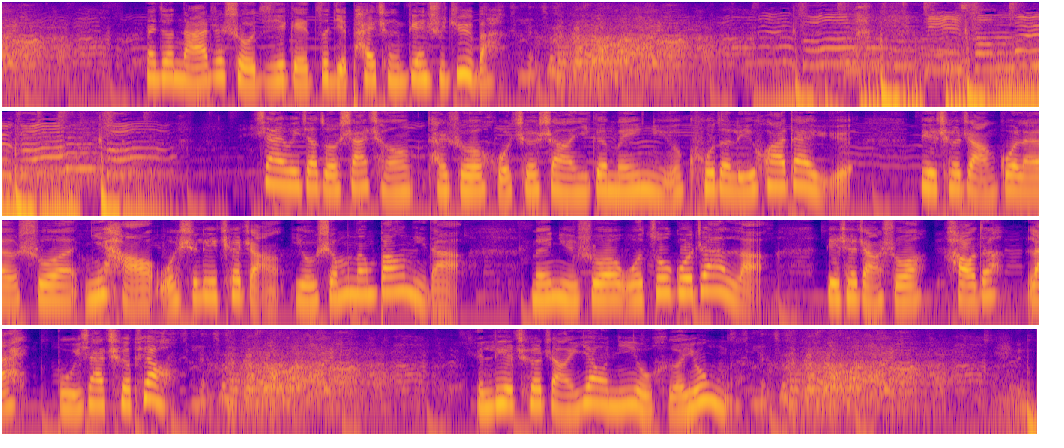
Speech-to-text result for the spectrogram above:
那就拿着手机给自己拍成电视剧吧。”下一位叫做沙城，他说火车上一个美女哭得梨花带雨，列车长过来了说：“你好，我是列车长，有什么能帮你的？”美女说：“我坐过站了。”列车长说：“好的，来补一下车票。”这列车长要你有何用啊？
